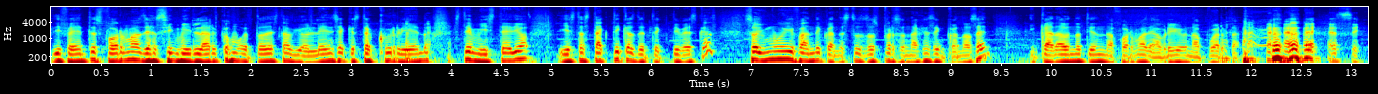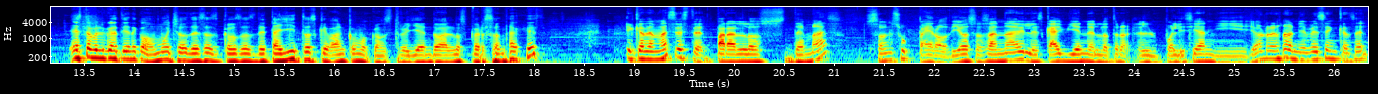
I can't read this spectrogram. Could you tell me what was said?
diferentes formas de asimilar como toda esta violencia que está ocurriendo, este misterio y estas tácticas detectivescas. Soy muy fan de cuando estos dos personajes se conocen y cada uno tiene una forma de abrir una puerta. sí. esta película tiene como muchos de esas cosas, detallitos que van como construyendo a los personajes. Y que además, este, para los demás, son súper odiosos. A nadie les cae bien el otro, el policía, ni John Reno, ni Besen Cassell.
